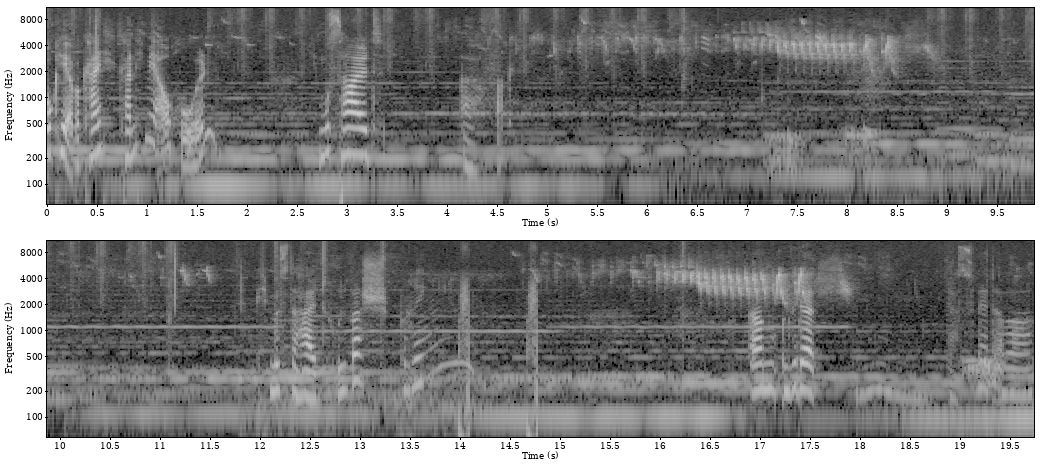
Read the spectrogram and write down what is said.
Okay, aber kann ich, kann ich mir auch holen? Ich muss halt... Ach, fuck. Ich müsste halt rüberspringen. Ähm, und wieder... Das wird aber...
